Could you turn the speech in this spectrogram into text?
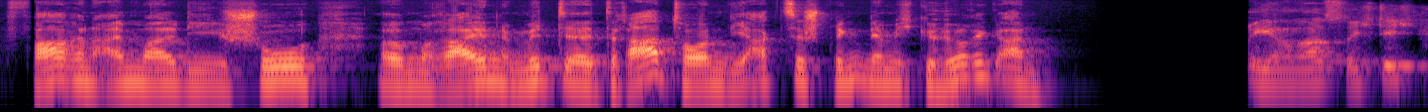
fahren einmal die Show ähm, rein mit Draton. Die Aktie springt nämlich gehörig an. Ja, ist richtig.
